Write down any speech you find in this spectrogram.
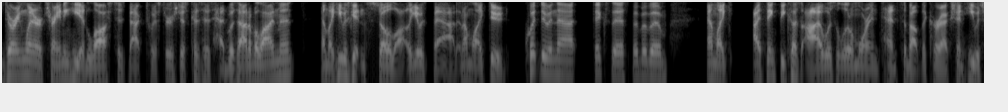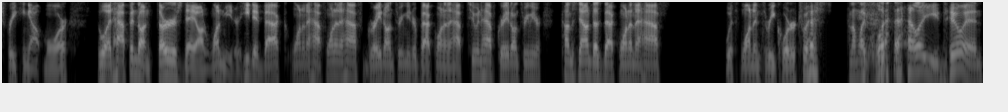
during winter training, he had lost his back twisters just because his head was out of alignment, and like he was getting so lost, like it was bad. And I'm like, dude, quit doing that. Fix this. Boom, boom, boom. And like I think because I was a little more intense about the correction, he was freaking out more what happened on Thursday on one meter. He did back one and a half, one and a half, great on three meter, back one and a half, two and a half, great on three meter, comes down, does back one and a half with one and three quarter twists. And I'm like, what the hell are you doing?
